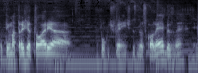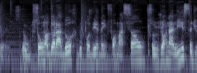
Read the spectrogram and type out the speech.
Eu tenho uma trajetória um pouco diferente dos meus colegas, né? Eu, eu sou um adorador do poder da informação, sou jornalista de,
